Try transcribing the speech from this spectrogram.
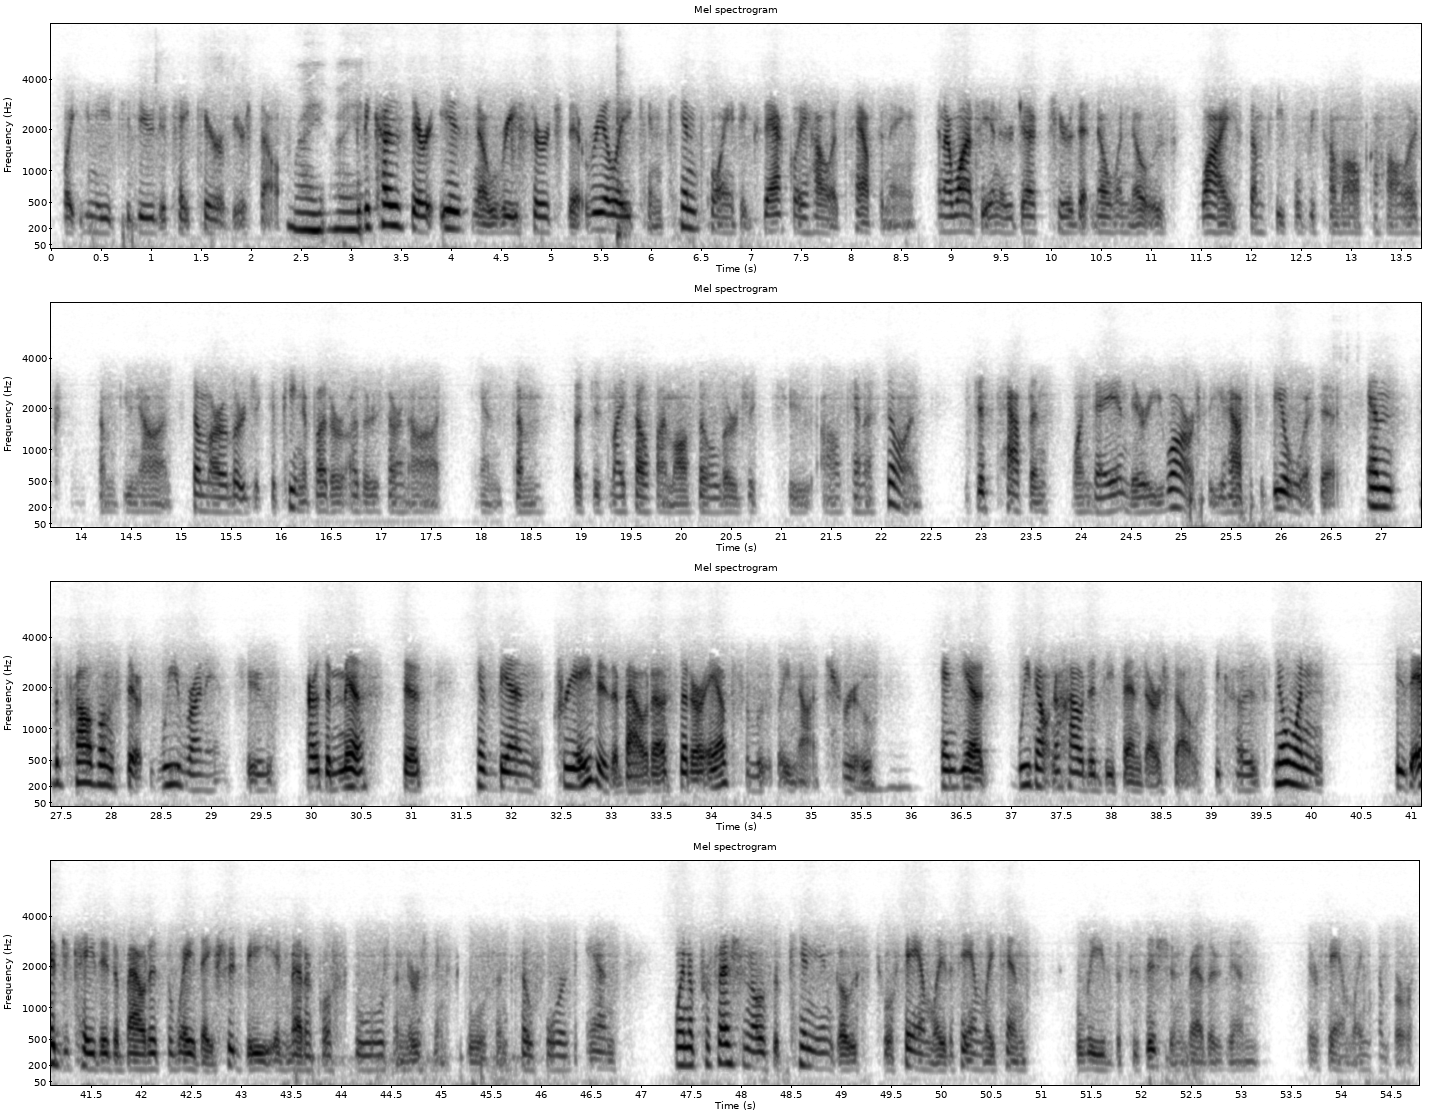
what you need to do to take care of yourself. Right, right. And because there is no research that really can pinpoint exactly how it's happening, and I want to interject here that no one knows why some people become alcoholics and some do not. Some are allergic to peanut butter, others are not. And some, such as myself, I'm also allergic to uh, penicillin. It just happens one day and there you are, so you have to deal with it. And the problems that we run into are the myths that have been created about us that are absolutely not true. Mm-hmm. And yet we don't know how to defend ourselves because no one is educated about it the way they should be in medical schools and nursing schools and so forth. And when a professional's opinion goes to a family, the family tends to believe the physician rather than their family member.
